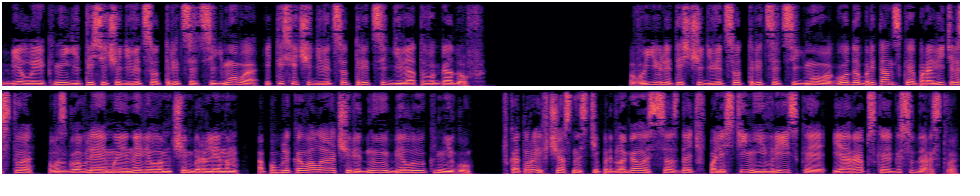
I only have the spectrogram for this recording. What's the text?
Белые книги 1937 и 1939 годов. В июле 1937 года британское правительство, возглавляемое Невиллом Чемберленом, опубликовало очередную белую книгу, в которой, в частности, предлагалось создать в Палестине еврейское и арабское государство.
